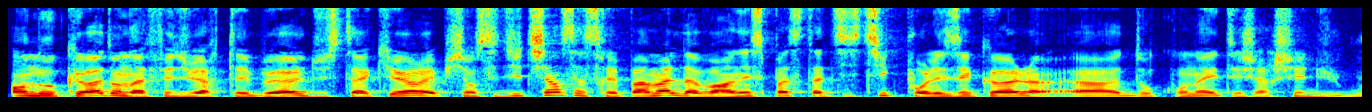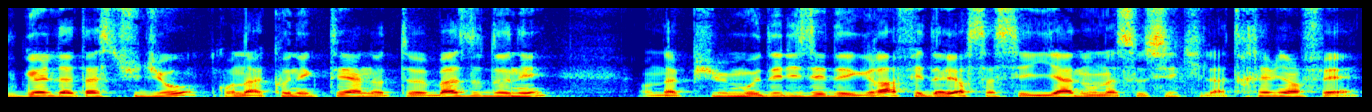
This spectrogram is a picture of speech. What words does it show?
en no code, on a fait du Airtable, du Stacker, et puis on s'est dit, tiens, ça serait pas mal d'avoir un espace statistique pour les écoles. Euh, donc on a été chercher du Google Data Studio, qu'on a connecté à notre base de données. On a pu modéliser des graphes, et d'ailleurs, ça, c'est Yann, mon associé, qui l'a très bien fait.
